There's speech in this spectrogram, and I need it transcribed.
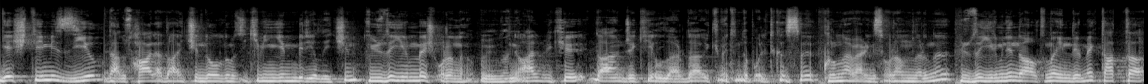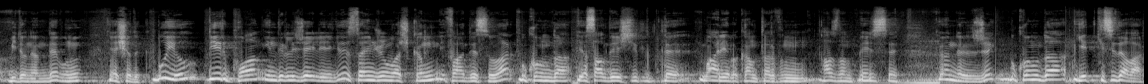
geçtiğimiz yıl, daha doğrusu hala daha içinde olduğumuz 2021 yılı için %25 oranı uygulanıyor. Halbuki daha önceki yıllarda hükümetin de politikası kurumlar vergisi oranlarını %20'nin de altına indirmekti. Hatta bir dönemde bunu yaşadık. Bu yıl bir puan indirileceğiyle ilgili Sayın Cumhurbaşkanı'nın ifadesi var. Bu konuda yasal değişiklikle Maliye Bakanı tarafından hazırlanıp meclise gönderilecek. Bu konuda yetkisi de var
